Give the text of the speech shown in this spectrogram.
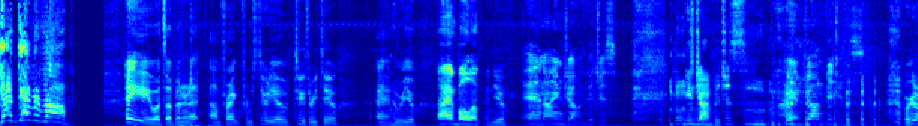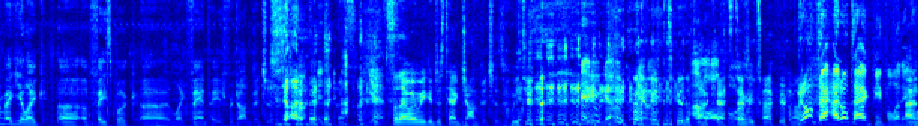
God damn it, Rob. Hey, what's up, Internet? I'm Frank from Studio 232. And who are you? I am Polo. And you? And I am John, bitches. He's John, bitches. I am John, bitches. We're gonna make you like uh, a Facebook uh, like fan page for John Bitches. John, bitches. Yes. So that way we could just tag John Bitches when we do the, There you go. Do it. do the I'm podcast every time. We don't tag. I don't tag people anymore I in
